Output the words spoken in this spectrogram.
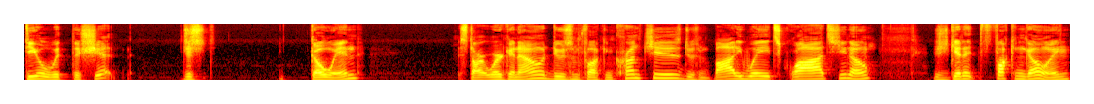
deal with the shit? Just go in, start working out, do some fucking crunches, do some body weight squats, you know, just get it fucking going.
